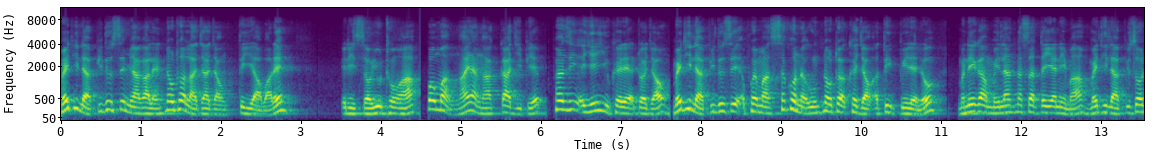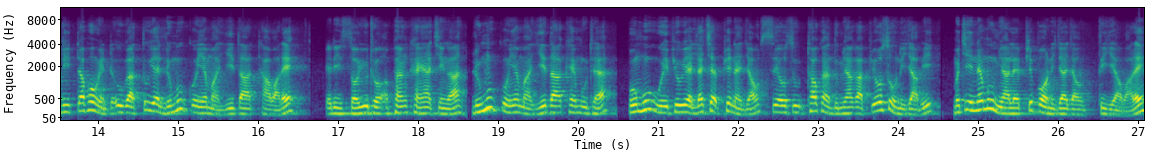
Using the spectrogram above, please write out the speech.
မိထီလာပြည်သူစစ်များကလည်းနှုတ်ထွက်လာကြကြောင်းသိရပါတယ်။ အဲ့ဒီဇော်ယူထုံးအားပုံမှန်905ကကြီးဖြစ်ဖမ်းဆီးအရေးယူခဲ့တဲ့အတွက်ကြောင့်မိထီလာပြည်သူစစ်အဖွဲ့မှ18ဦးနှုတ်ထွက်ခဲ့ကြောင်းအသိပေးတယ်လို့မနေ့ကမေလ22ရက်နေ့မှာမိထီလာပြူစော်ဒီတပ်ဖွဲ့ဝင်တဦးကသူ့ရဲ့လူမှုကွန်ရက်မှာရေးသားထားပါတယ်။အဲ့ဒီဇော်ယူထုံးအဖမ်းခံရခြင်းကလူမှုကွန်ရက်မှာရေးသားခဲ့မှုထက်ဗိုလ်မှူးဝေဖြိုးရဲ့လက်ချက်ဖြစ်နိုင်ကြောင်းစေအုပ်စုထောက်ခံသူများကပြောဆိုနေကြပြီးမကျေနပ်မှုများလည်းဖြစ်ပေါ်နေကြကြောင်းသိရပါတယ်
